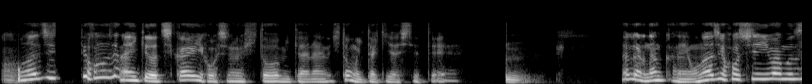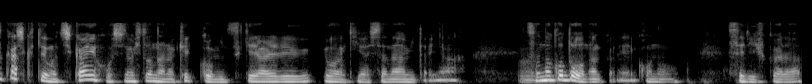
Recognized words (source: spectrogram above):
うん。同じってほどじゃないけど近い星の人みたいな人もいた気がしてて、うん。だからなんかね、同じ星は難しくても近い星の人なら結構見つけられるような気がしたな、みたいな。そんなことをなんかね、このセリフから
